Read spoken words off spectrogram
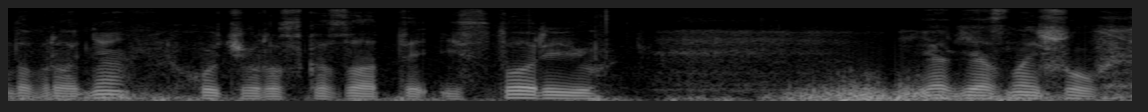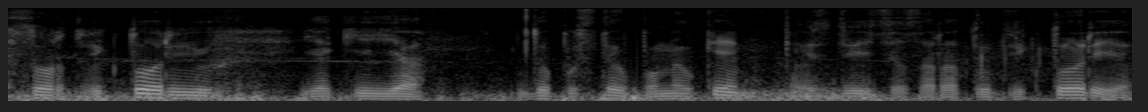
Доброго дня. Хочу розказати історію, як я знайшов сорт Вікторію, який я допустив помилки. Ось дивіться, зараз тут Вікторія.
